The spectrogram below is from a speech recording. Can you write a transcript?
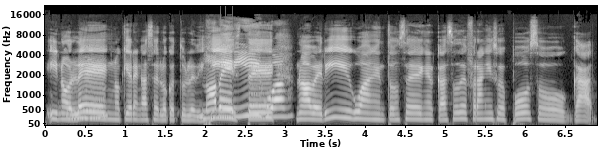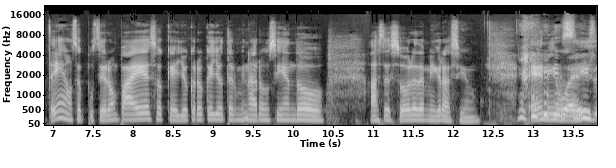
y no leen, no quieren hacer lo que tú le dijiste, No averiguan. no averiguan. Entonces, en el caso de Fran y su esposo, god damn, se pusieron para eso, que yo creo que ellos terminaron siendo asesores de migración. Anyways.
